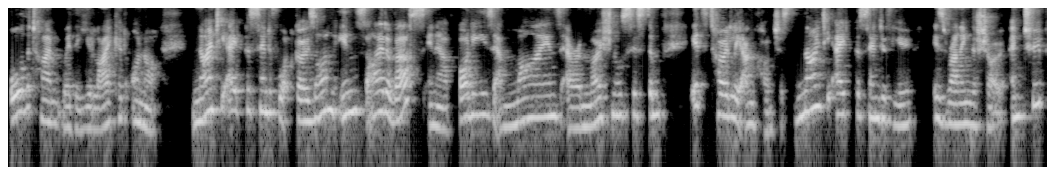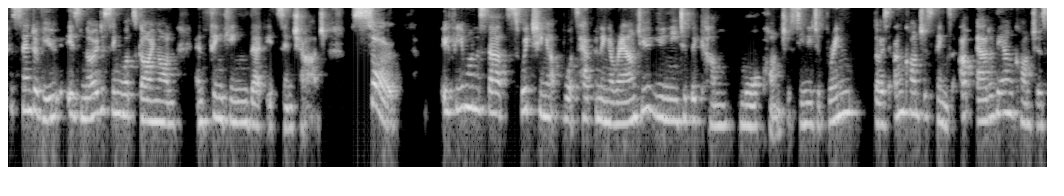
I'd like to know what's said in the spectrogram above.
all the time, whether you like it or not. 98% of what goes on inside of us, in our bodies, our minds, our emotional system, it's totally unconscious. 98% of you is running the show and 2% of you is noticing what's going on and thinking that it's in charge. So if you want to start switching up what's happening around you, you need to become more conscious. You need to bring those unconscious things up out of the unconscious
